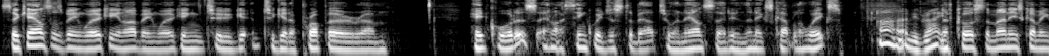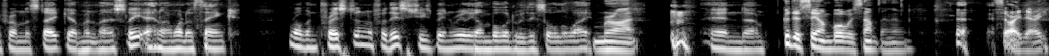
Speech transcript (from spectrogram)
So council's been working, and I've been working to get to get a proper um, headquarters, and I think we're just about to announce that in the next couple of weeks. Oh, that'd be And great. of course, the money's coming from the state government mostly, and I want to thank Robyn Preston for this. She's been really on board with this all the way, Right. and um, Good to see on board with something. Sorry, Barry.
